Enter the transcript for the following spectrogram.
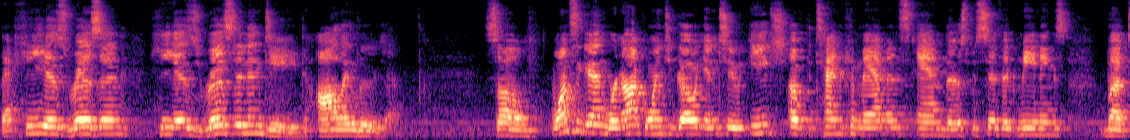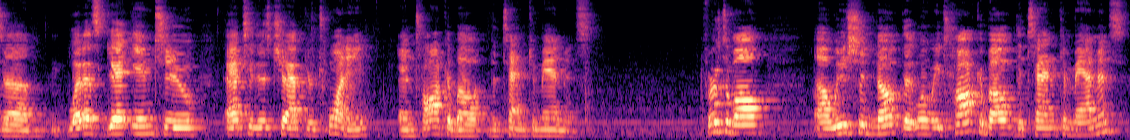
that he is risen, he is risen indeed. Alleluia. So, once again, we're not going to go into each of the Ten Commandments and their specific meanings. But uh, let us get into Exodus chapter 20 and talk about the Ten Commandments. First of all, uh, we should note that when we talk about the Ten Commandments,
